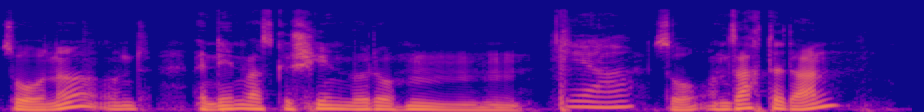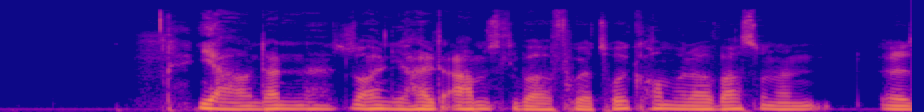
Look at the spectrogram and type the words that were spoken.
So, ne? Und wenn denen was geschehen würde, hm, hm, hm. Ja. So, und sagte dann, ja, und dann sollen die halt abends lieber früher zurückkommen oder was und dann äh,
